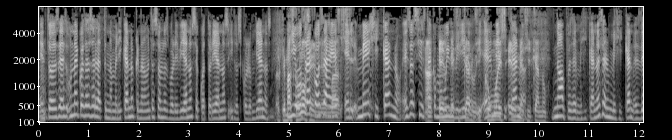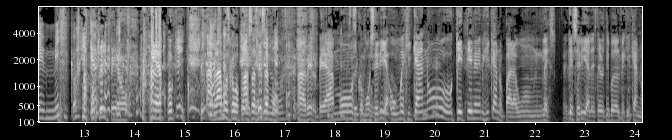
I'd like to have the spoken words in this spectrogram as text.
Entonces, una cosa es el latinoamericano, que normalmente son los bolivianos, ecuatorianos y los colombianos. El que más y otra cosa el es más- el mexicano. Eso sí está Ah, como el muy mexicano. dividido. ¿Y sí, cómo es el mexicano? No, pues el mexicano es el mexicano, es de México. Ok, pero ok, hablamos como Plaza Sésamo. A ver, veamos cómo sería un mexicano. ¿Qué tiene de mexicano para un inglés? ¿Qué sería el estereotipo del mexicano?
